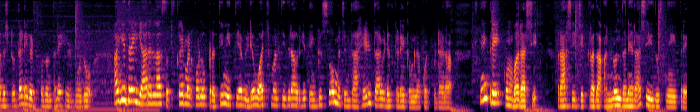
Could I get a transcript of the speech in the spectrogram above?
ಆದಷ್ಟು ತಡೆಗಟ್ಬೋದು ಅಂತಲೇ ಹೇಳ್ಬೋದು. ಹಾಗಿದ್ರೆ ಯಾರೆಲ್ಲ ಸಬ್ಸ್ಕ್ರೈಬ್ ಮಾಡಿಕೊಂಡು ಪ್ರತಿನಿತ್ಯ ವಿಡಿಯೋ ವಾಚ್ ಮಾಡ್ತಿದ್ದೀರಾ ಅವರಿಗೆ ಥ್ಯಾಂಕ್ ಯು ಸೋ ಮಚ್ ಅಂತ ಹೇಳ್ತಾ ವಿಡಿಯೋದ ಕಡೆ ಗಮನ ಕೊಟ್ಬಿಡೋಣ. ಸ್ನೇಹಿತರೆ, ಕುಂಭರಾಶಿ. ರಾಶಿ ಚಕ್ರದ ಹನ್ನೊಂದನೇ ರಾಶಿ ಇದು ಸ್ನೇಹಿತರೆ.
